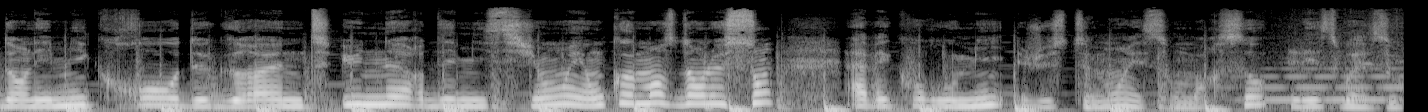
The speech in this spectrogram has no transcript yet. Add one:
dans les micros de Grunt, une heure d'émission et on commence dans le son avec Urumi justement et son morceau Les oiseaux.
